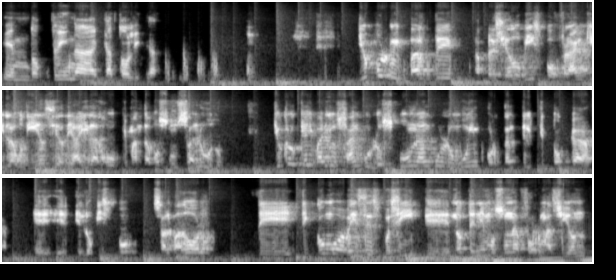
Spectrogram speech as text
en doctrina católica. Yo por mi parte, apreciado obispo Frank y la audiencia de Idaho, que mandamos un saludo, yo creo que hay varios ángulos. Un ángulo muy importante el que toca eh, el, obispo Salvador, de, cómo a veces, pues sí, eh, no tenemos una formación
